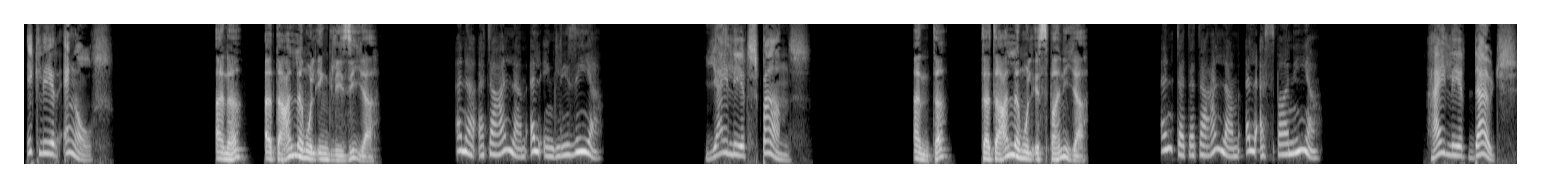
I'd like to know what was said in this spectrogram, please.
Ik leer Engels. أنا أتعلم الإنجليزية. أنا أتعلم الإنجليزية. Jij leert Spaans. أنت تتعلم الإسبانية. أنت تتعلم الأسبانية. Hij leert Duits.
